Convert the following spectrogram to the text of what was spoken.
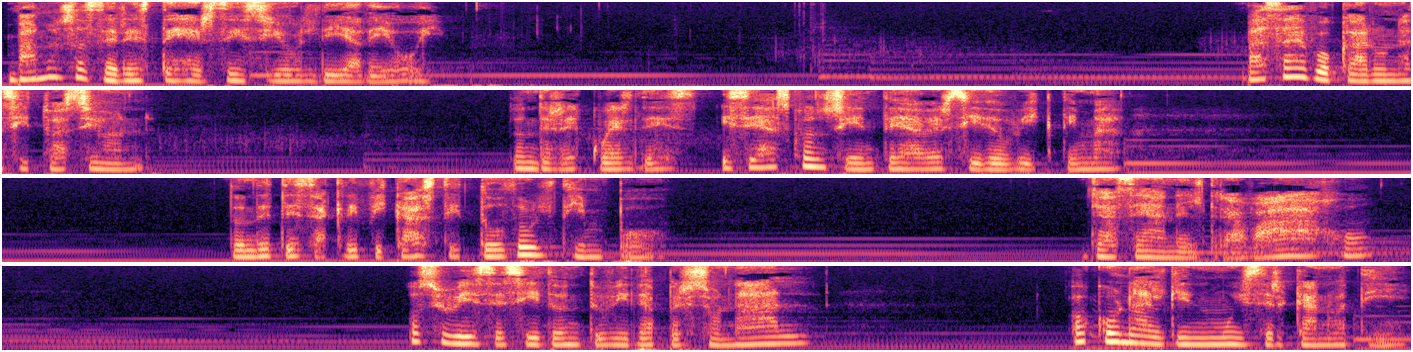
Vamos a hacer este ejercicio el día de hoy. Vas a evocar una situación donde recuerdes y seas consciente de haber sido víctima, donde te sacrificaste todo el tiempo, ya sea en el trabajo o si hubiese sido en tu vida personal o con alguien muy cercano a ti.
